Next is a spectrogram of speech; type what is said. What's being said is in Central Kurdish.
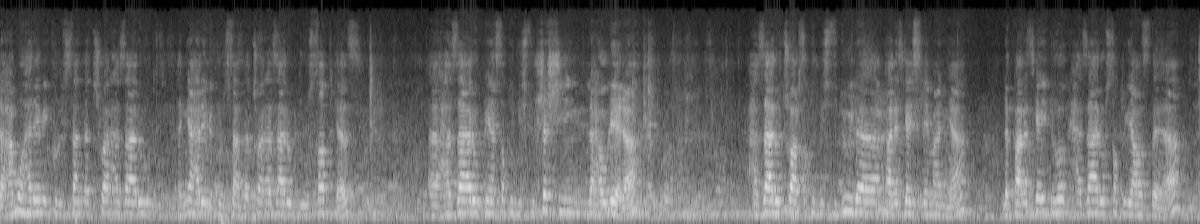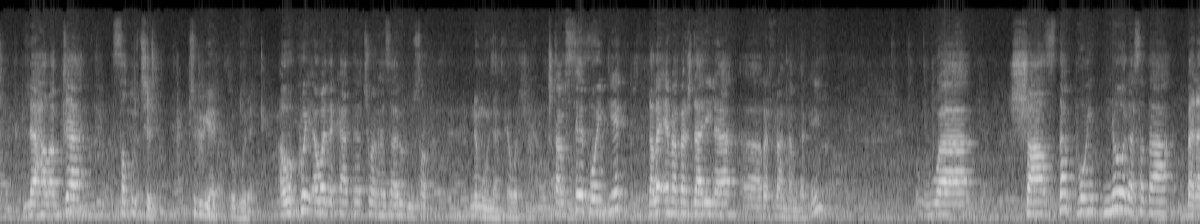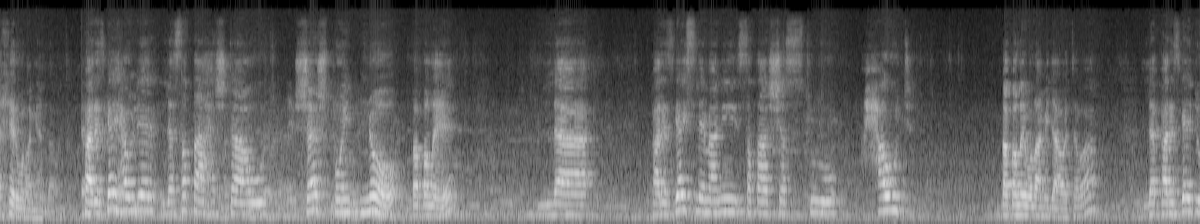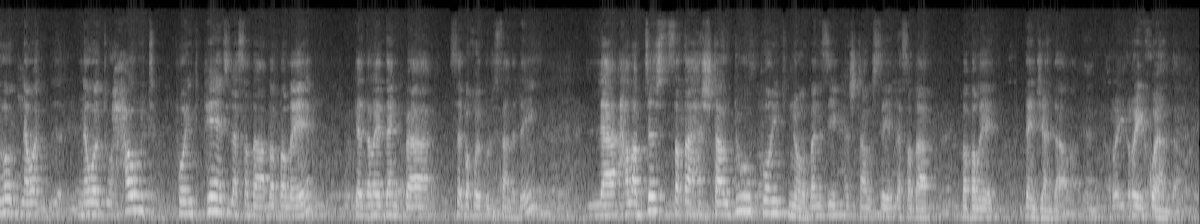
لە هەموو هەرێمی کوردستاندا 4 تەنیا هەرێمی کوردستاندا 4200 کەس 1526 لە هەولێرە 1422 لە پارێزگای سلێمانیا لە پارێزگای دهۆک 1911 لە هەڵەبجە 140 بگورن ئەوە کوی ئەوە دەکاتە 4200 نمونونەکەەوەژ تا سێ پوینت دەڵێ ئێمە بەشداری لە ڕێفراندەم دەکەین و شازدە پوینت نۆ لە سەدا بەنەخێر وڵامیانداوە. پارێزگای هەولێر لە سەهشتا و 6.9 بە بڵێ لە پارێزگای سلێمانی 16 بە بەڵێ وەڵامی داوەتەوە لە پارێزگای دوهۆ5.5 لە سەدا بە بڵێ کە دەڵێ دەنگ بە سەر بەخۆی کوردستان دەدەین لە هەڵبجەشت 1970 بە نزیک 83 لە سەدا بە بڵێ دەنجیان داوە ڕێی يعني خۆیان داوە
